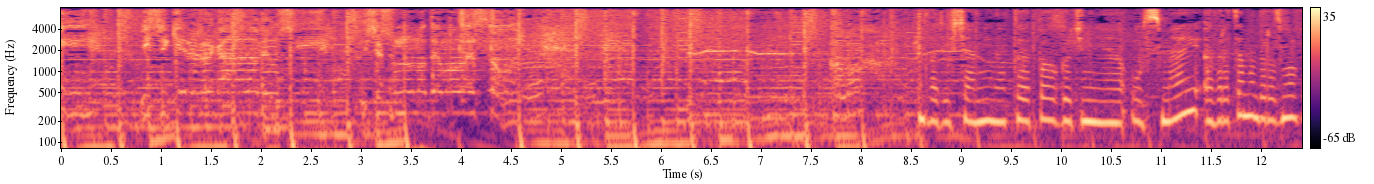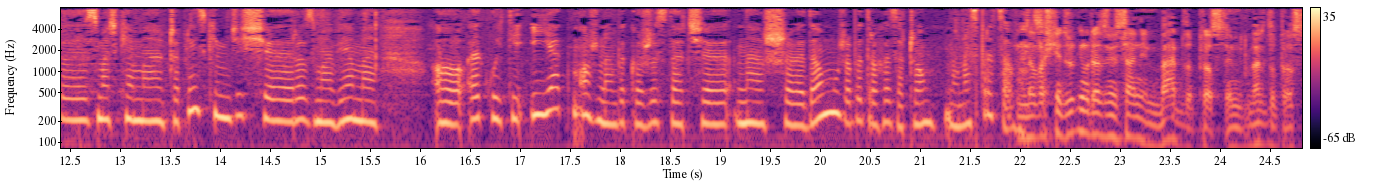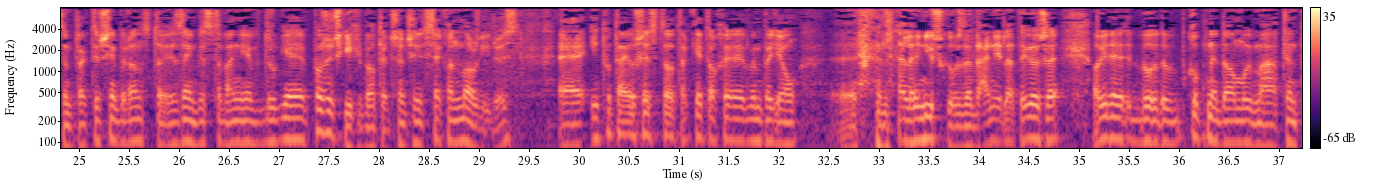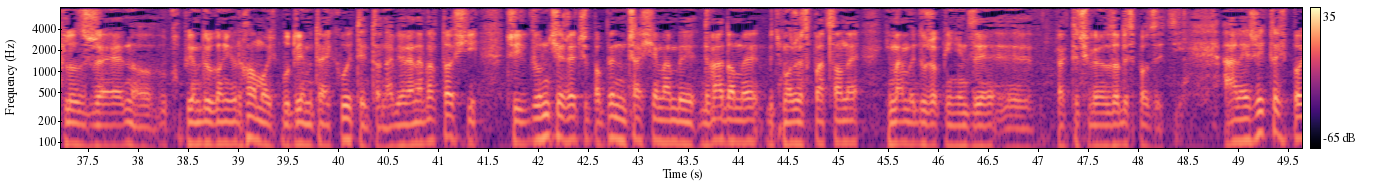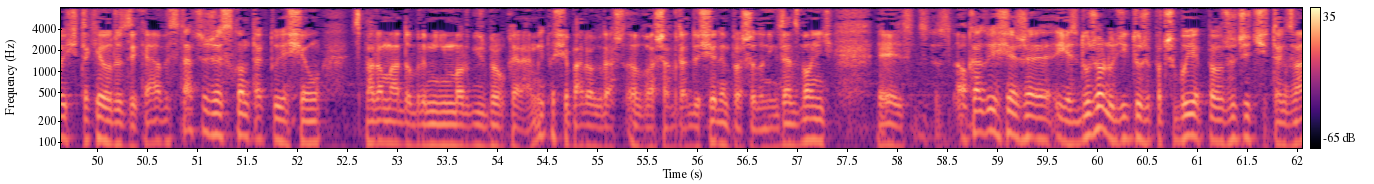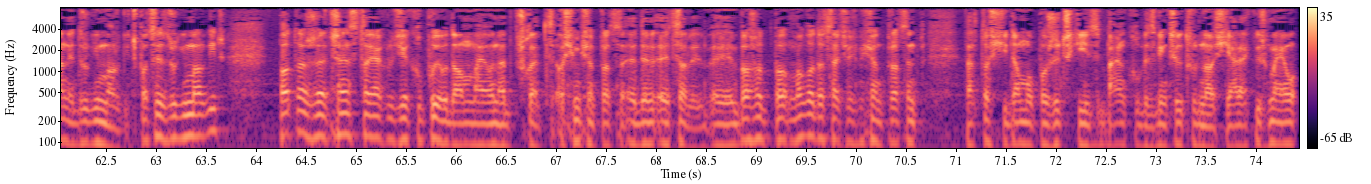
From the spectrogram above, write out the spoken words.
Y si quieres regálame un sí, y si eso no, no te molesta, no. 20 minut po godzinie 8. Wracamy do rozmowy z Maćkiem Czaplińskim. Dziś rozmawiamy o equity i jak można wykorzystać e, nasz dom, żeby trochę zaczął na nas pracować. No właśnie drugim rozwiązaniem, bardzo prostym, bardzo prostym, praktycznie biorąc, to jest zainwestowanie w drugie pożyczki hipoteczne, czyli second mortgages. E, I tutaj już jest to takie trochę, bym powiedział, e, dla leniuszków zadanie, dlatego że o ile kupne domu ma ten plus, że no, kupujemy drugą nieruchomość, budujemy to equity, to nabiera na wartości, czyli w gruncie rzeczy po pewnym czasie mamy dwa domy, być może spłacone i mamy dużo pieniędzy y, praktycznie biorąc do dyspozycji. Ale jeżeli ktoś boi się takiego ryzyka, wystarczy, że skontaktuje się z paroma dobrymi mortgage brokerami, to się parę ogłasza w Radio 7, proszę do nich zadzwonić. Y, okazuje się, że jest dużo ludzi, którzy potrzebuje pożyczyć tak zwany drugi mortgage. Po co jest drugi mortgage? Po to, że często jak ludzie kupują dom, mają na przykład 80%, sorry, bo, mogą dostać 80% wartości domu pożyczki z banku bez większych trudności, ale jak już mają,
